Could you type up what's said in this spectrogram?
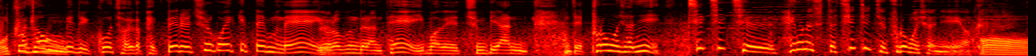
어떤 쪽으로? 가성비도 있고 저희가 100대를 출고했기 때문에 네. 여러분들한테 이번에 준비한 이제 프로모션이 777 행운의 숫자 777 프로모션이에요. 그래서 어.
